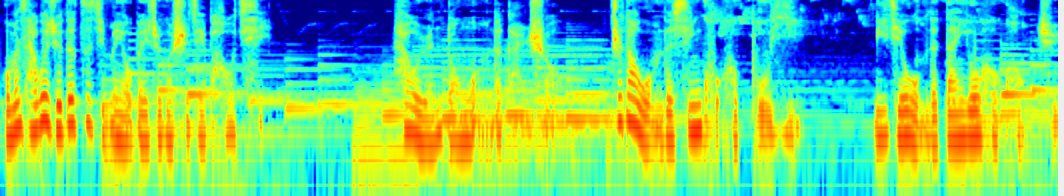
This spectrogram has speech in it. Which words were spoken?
我们才会觉得自己没有被这个世界抛弃，还有人懂我们的感受，知道我们的辛苦和不易，理解我们的担忧和恐惧，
